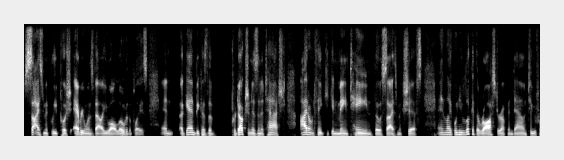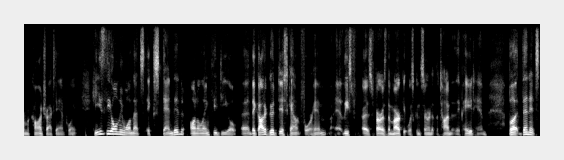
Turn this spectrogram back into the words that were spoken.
seismically push everyone's value all over the place. And again because the production isn't attached, I don't think he can maintain those seismic shifts. And like when you look at the roster up and down too, from a contract standpoint, he's the only one that's extended on a lengthy deal. Uh, they got a good discount for him, at least as far as the market was concerned at the time that they paid him. But then it's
